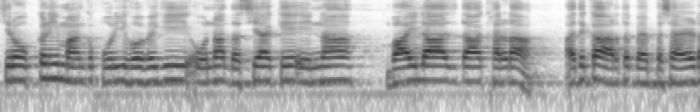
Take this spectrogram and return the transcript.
ਚਿਰੋਕਣੀ ਮੰਗ ਪੂਰੀ ਹੋਵੇਗੀ। ਉਹਨਾਂ ਦੱਸਿਆ ਕਿ ਇਹਨਾਂ ਬਾਈਲਾਜ਼ ਦਾ ਖਰੜਾ ਅਧਿਕਾਰਤ ਵੈਬਸਾਈਟ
